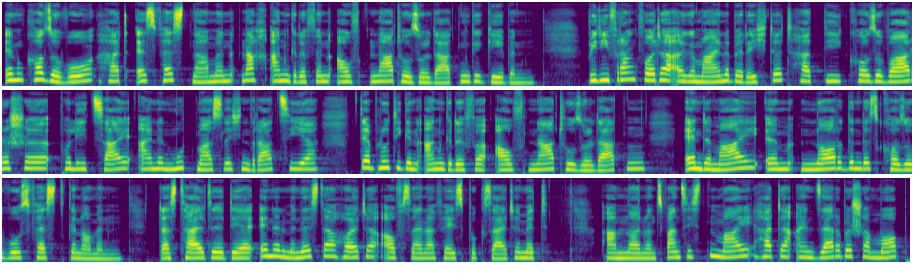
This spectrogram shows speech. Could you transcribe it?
Im Kosovo hat es Festnahmen nach Angriffen auf NATO-Soldaten gegeben. Wie die Frankfurter Allgemeine berichtet, hat die kosovarische Polizei einen mutmaßlichen Drahtzieher der blutigen Angriffe auf NATO-Soldaten Ende Mai im Norden des Kosovos festgenommen. Das teilte der Innenminister heute auf seiner Facebook-Seite mit. Am 29. Mai hatte ein serbischer Mob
